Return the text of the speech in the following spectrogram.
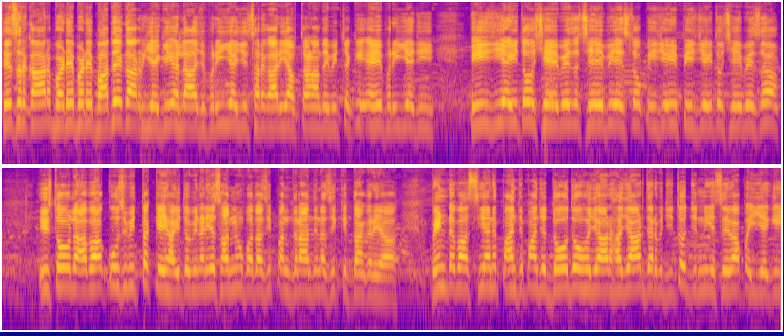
ਤੇ ਸਰਕਾਰ ਬੜੇ ਬੜੇ ਵਾਅਦੇ ਕਰ ਰਹੀ ਹੈਗੀ ਇਲਾਜ ਫ੍ਰੀ ਹੈ ਜੀ ਸਰਕਾਰੀ ਹਸਪਤਾਲਾਂ ਦੇ ਵਿੱਚ ਕਿ ਇਹ ਫ੍ਰੀ ਹੈ ਜੀ। ਪੀਜੀਆਈ ਤੋਂ 6 ਵੇਸ 6 ਵੇਸ ਤੋਂ ਪੀਜੀਆਈ ਪੀਜੀਆਈ ਤੋਂ 6 ਵੇਸ ਇਸ ਤੋਂ ਇਲਾਵਾ ਕੁਝ ਵੀ ਧੱਕੇ ਹਾਈ ਤੋਂ ਬਿਨਾਂ ਨਹੀਂ ਹੈ। ਸਾਨੂੰ ਪਤਾ ਸੀ 15 ਦਿਨ ਅਸੀਂ ਕਿੱਦਾਂ ਕਰਿਆ। ਪਿੰਡ ਵਾਸੀਆਂ ਨੇ 5 5 2 2 ਹਜ਼ਾਰ ਹਜ਼ਾਰ ਜਰ ਜੀ ਤੋਂ ਜਿੰਨੀ ਸੇਵਾ ਪਈ ਹੈਗੀ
